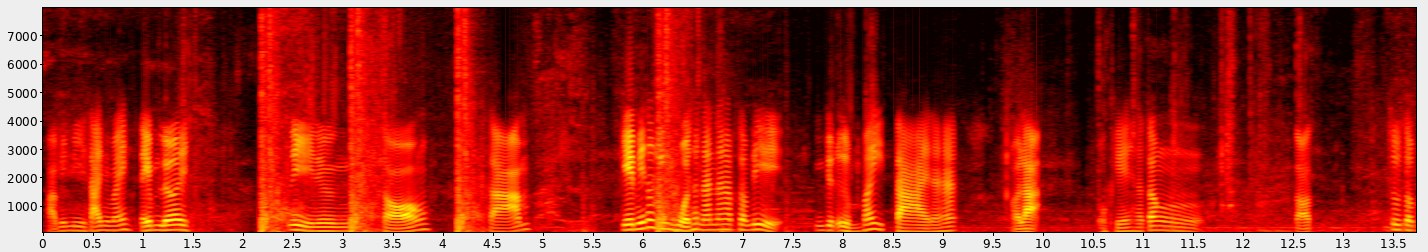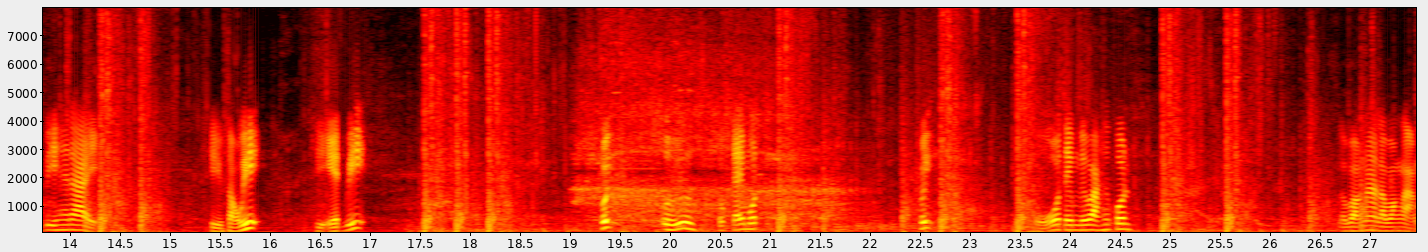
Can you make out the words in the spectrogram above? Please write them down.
ขวาไม่มีซ้ายมีไหมเต็มเลย นี่หนึ่งสองสามเกมนี้ต้องยิงหัวเท่านั้นนะครับซอมบี้ยิงจุดอื่นไม่ตายนะฮะเอาละโอเคเราต้องต่อสู้ซอมบี้ให้ได้สี่สองวิสี่เอ็ดวิเฮ้ยเออตกใจหมดเฮ้ย โหเต็มเลยว่ะทุกคน ระวังหน้าระวังหลัง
